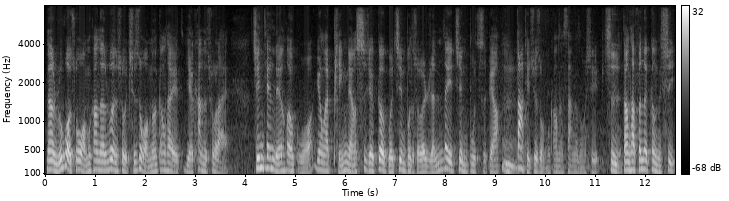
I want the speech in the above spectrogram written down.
那如果说我们刚才论述，其实我们刚才也也看得出来，今天联合国用来评量世界各国进步的所谓人类进步指标，嗯，大体就是我们刚才三个东西。是，当它分得更细。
